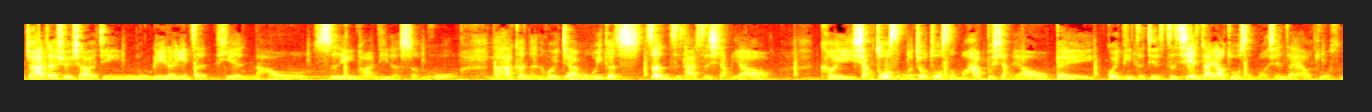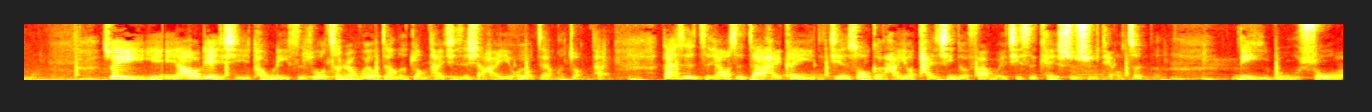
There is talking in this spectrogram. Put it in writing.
就他在学校已经努力了一整天，然后适应团体的生活，然后他可能回家某一个阵子，他是想要可以想做什么就做什么，他不想要被规定这件事现在要做什么，现在要做什么。所以也要练习同理，是说成人会有这样的状态，其实小孩也会有这样的状态。但是只要是在还可以接受跟还有弹性的范围，其实可以适时调整的。例如说，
